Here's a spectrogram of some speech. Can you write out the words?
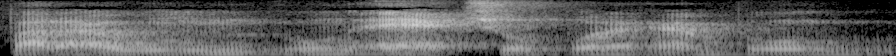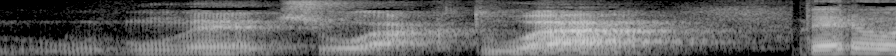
para un, hecho, por ejemplo, un, un hecho actual pero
